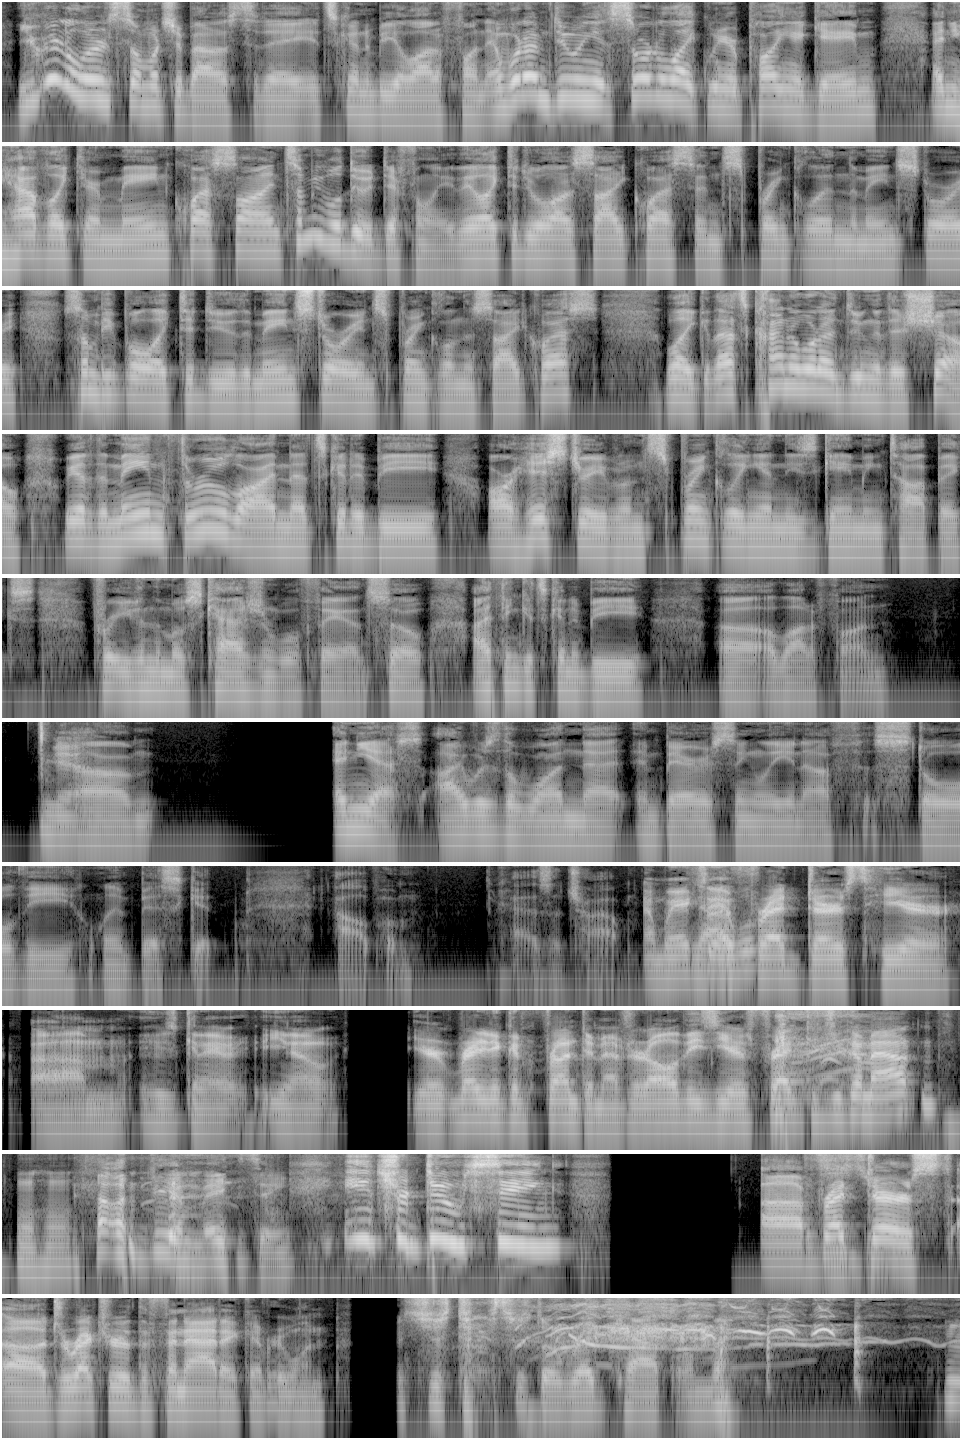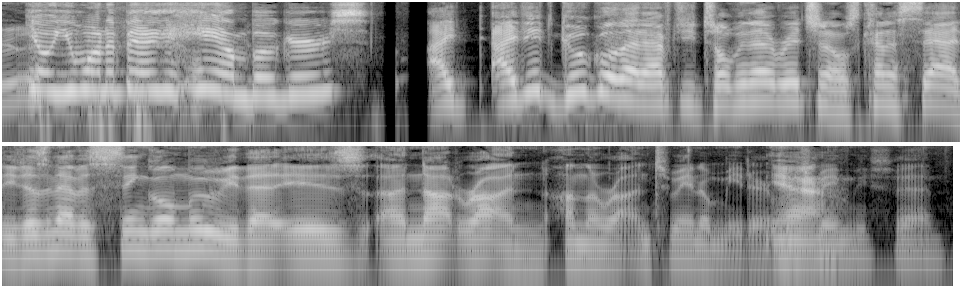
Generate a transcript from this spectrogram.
You're going to learn so much about us today. It's going to be a lot of fun. And what I'm doing is sort of like when you're playing a game and you have like your main quest line. Some people do it differently. They like to do a lot of side quests and sprinkle in the main story. Some people like to do the main story and sprinkle in the side quests. Like that's kind of what I'm doing with this show. We have the main through line that's going to be our history, but I'm sprinkling in these gaming topics for even the most casual fans. So I think it's going to be uh, a lot of fun. Yeah. Um, and yes, I was the one that, embarrassingly enough, stole the Limp Bizkit album as a child. And we actually Now, have will- Fred Durst here, um, who's gonna, you know, you're ready to confront him after all these years. Fred, could you come out? Mhm. That would be amazing. Introducing. Uh, Fred is- Durst, uh, director of the Fanatic. Everyone. It's just it's just a red cap on my. Yo, you want a bag of hamburgers? I I did Google that after you told me that, Rich, and I was kind of sad. He doesn't have a single movie that is uh, not rotten on the Rotten Tomato meter, Yeah. which made me sad.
